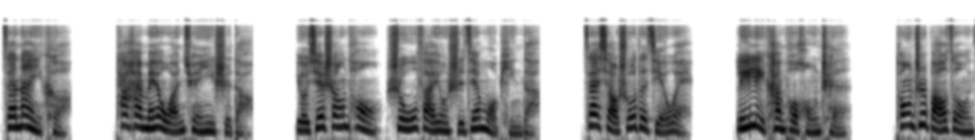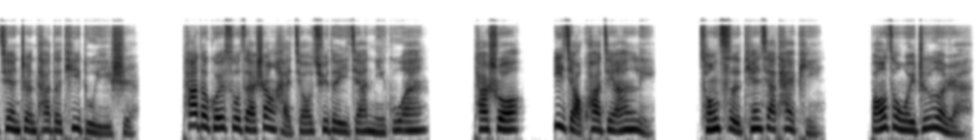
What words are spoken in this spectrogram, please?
在那一刻。他还没有完全意识到，有些伤痛是无法用时间抹平的。在小说的结尾，李李看破红尘，通知宝总见证他的剃度仪式。他的归宿在上海郊区的一家尼姑庵。他说，一脚跨进庵里，从此天下太平。宝总为之愕然，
